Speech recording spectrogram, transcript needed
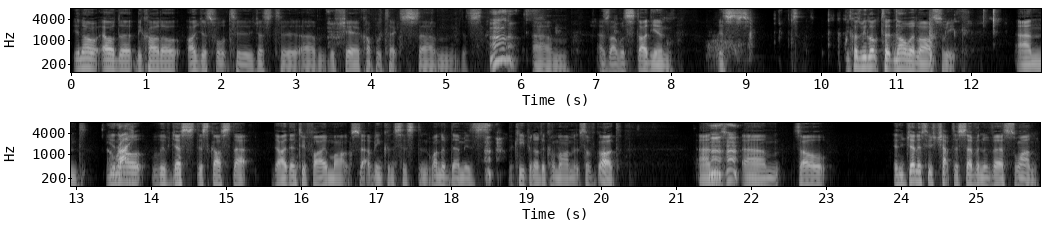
You know, Elder DeCarlo, I just thought to just to um, just share a couple of texts um, just Mm, um, as I was studying this because we looked at Noah last week, and you know we've just discussed that the identifier marks that have been consistent. One of them is the keeping of the commandments of God, and um, so in Genesis chapter seven and verse one,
